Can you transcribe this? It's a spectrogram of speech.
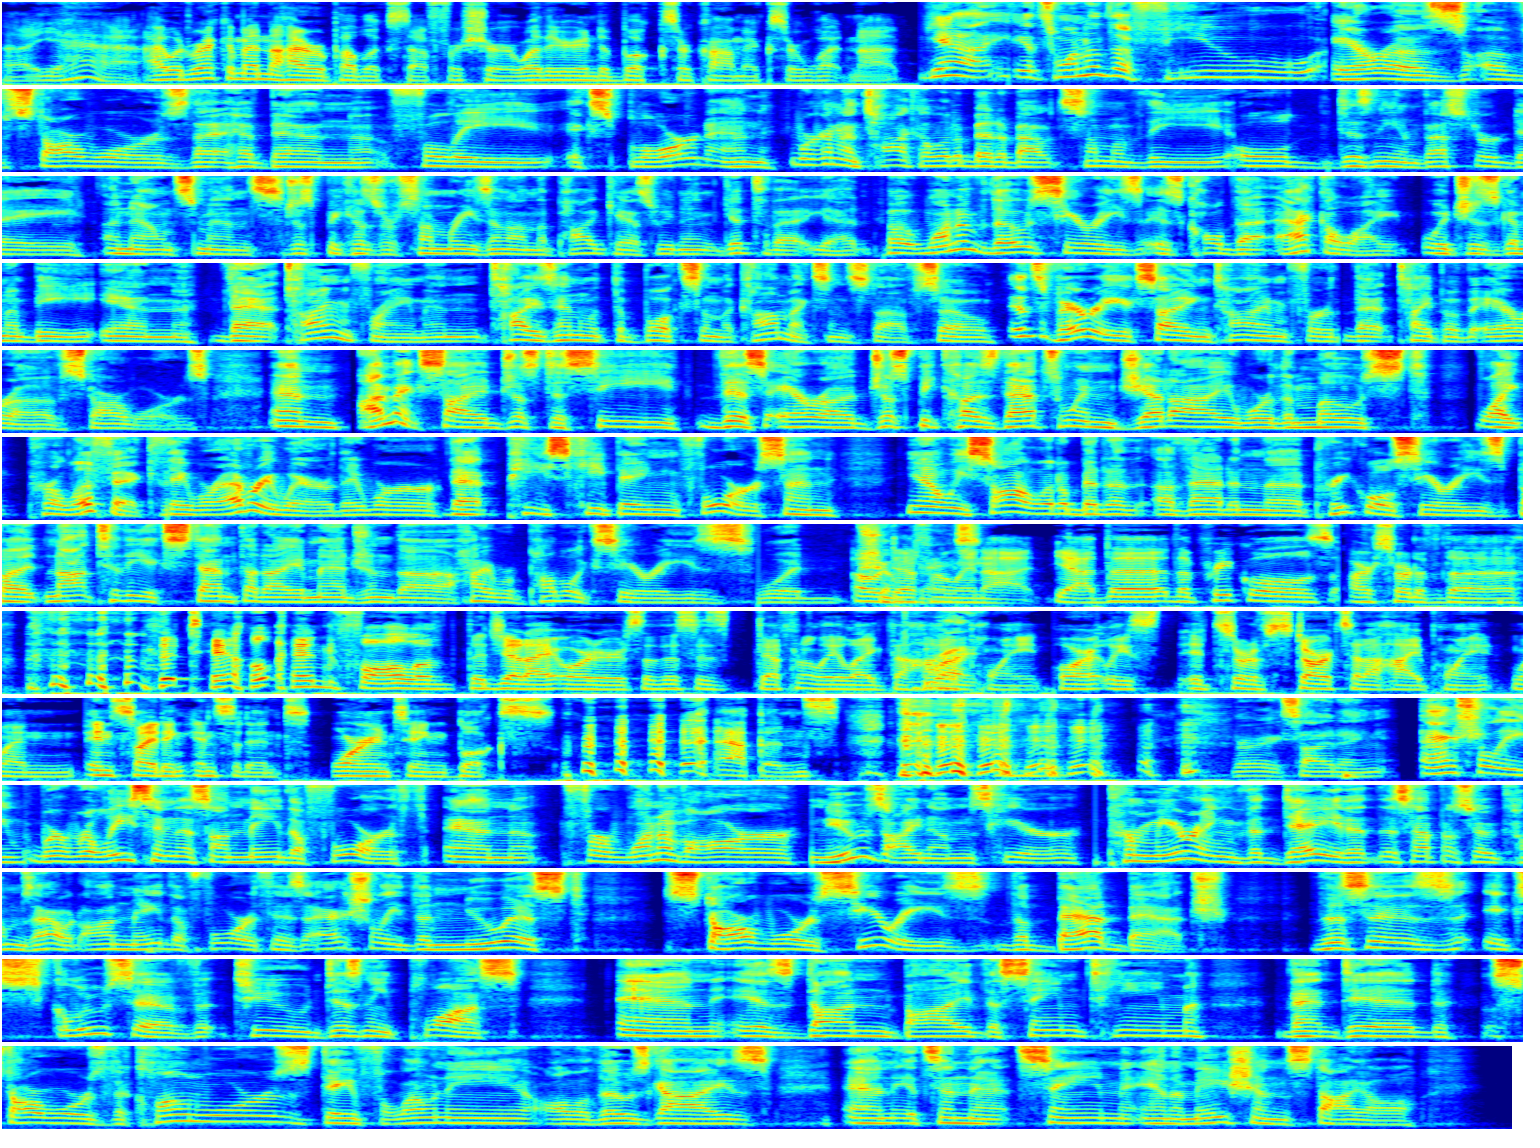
uh, yeah, I would recommend the High Republic stuff for sure, whether you're into books or comics or whatnot. Yeah, it's one of the few eras of Star Wars that have been fully explored. And we're going to talk a little bit about some of the old Disney Investor Day announcements, just because for some reason on the podcast we didn't get to that yet. But one of those series is called The Acolyte, which is going to be in that time frame and ties in with the books and the comics and stuff. So it's very exciting time for that type of era of Star Wars. And I'm excited just to see this era just because that's when Jedi were the most like prolific. They were everywhere. They were that peacekeeping force and you know, we saw a little bit of, of that in the prequel series, but not to the extent that I imagined the High Republic series would. Oh, showcase. definitely not. Yeah, the the prequels are sort of the the tail end fall of the Jedi Order, so this is definitely like the high Right. point, or at least it sort of starts at a high point when inciting incident warranting books happens. Very exciting. Actually, we're releasing this on May the 4th, and for one of our news items here, premiering the day that this episode comes out on May the 4th is actually the newest Star Wars series, The Bad Batch. This is exclusive to Disney Plus and is done by the same team that did Star Wars The Clone Wars, Dave Filoni, all of those guys, and it's in that same animation style.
